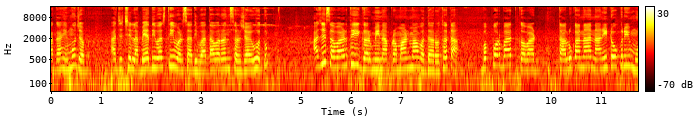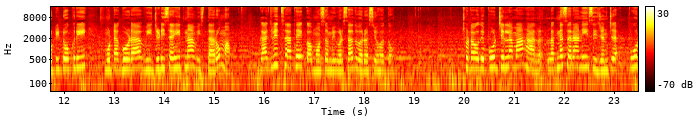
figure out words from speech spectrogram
આગાહી મુજબ આજે છેલ્લા બે દિવસથી વરસાદી વાતાવરણ સર્જાયું હતું. આજે સવારથી ગરમીના પ્રમાણમાં વધારો થતાં બપોર બાદ કવાડ તાલુકાના નાની ટોકરી, મોટી ટોકરી, મોટા ઘોડા, વીજળી સહિતના વિસ્તારોમાં ગાજવીજ સાથે કમોસમી વરસાદ વરસ્યો હતો. છોટાઉદેપુર જિલ્લામાં હાલ લગ્નસરાની સિઝન પૂર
